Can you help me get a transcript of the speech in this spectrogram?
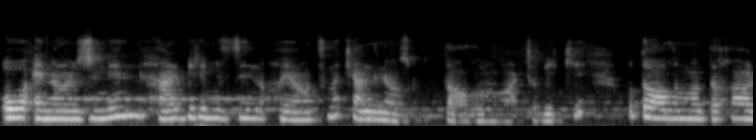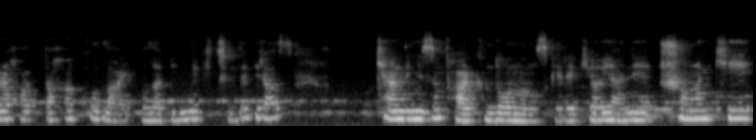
O enerjinin her birimizin hayatına kendine özgü dağılımı var tabii ki bu dağılıma daha rahat, daha kolay olabilmek için de biraz kendimizin farkında olmamız gerekiyor. Yani şu anki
